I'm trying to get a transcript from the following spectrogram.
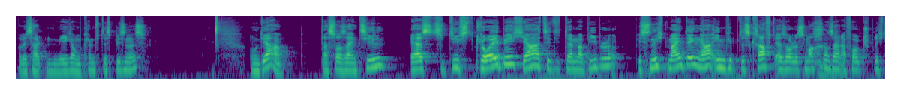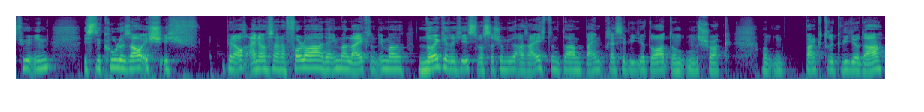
aber ist halt ein mega umkämpftes Business. Und ja, das war sein Ziel. Er ist zutiefst gläubig, ja, zitiert immer Bibel, ist nicht mein Ding, ja, ihm gibt es Kraft, er soll es machen, sein Erfolg spricht für ihn, ist eine coole Sau. Ich, ich bin auch einer seiner Follower, der immer liked und immer neugierig ist, was er schon wieder erreicht und da ein Beinpressevideo dort und ein Shrug und ein Bankdrückvideo da.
